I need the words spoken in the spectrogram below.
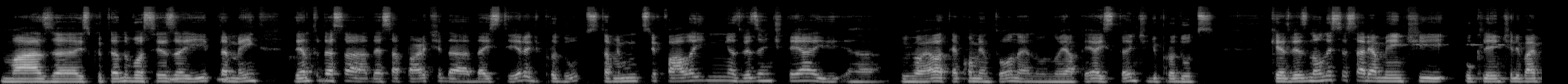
mas uh, escutando vocês aí também, dentro dessa, dessa parte da, da esteira de produtos, também muito se fala em, às vezes a gente tem a, a o Joel até comentou, né, no, no EAP, a estante de produtos, que às vezes não necessariamente o cliente ele vai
